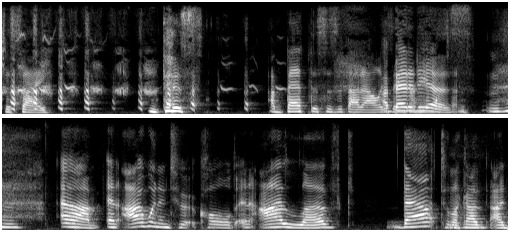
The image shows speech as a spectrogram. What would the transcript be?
to say this. I bet this is about Alexander. I bet it Hamilton. is. Mm-hmm. Um, and I went into it cold, and I loved that. Like, mm-hmm. I, I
